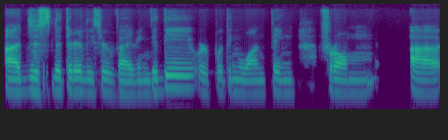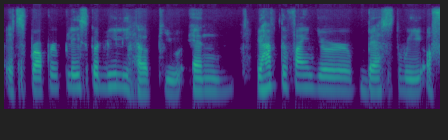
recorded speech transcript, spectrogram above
uh, just literally surviving the day or putting one thing from uh, its proper place could really help you. And you have to find your best way of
